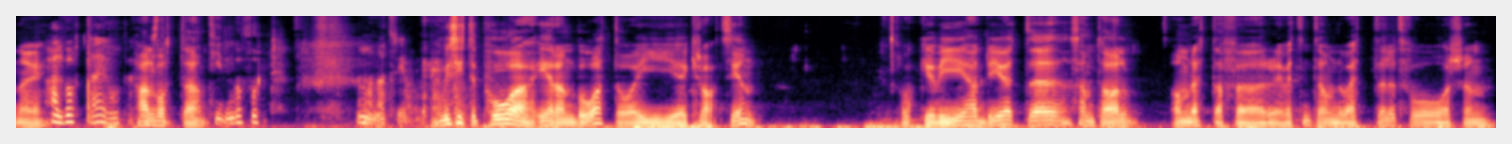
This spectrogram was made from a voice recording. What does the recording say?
nej, Halv åtta är hon faktiskt. halv åtta. Tiden går fort. När man har trevligt. Vi sitter på eran båt då i Kroatien. Och vi hade ju ett eh, samtal om detta för, jag vet inte om det var ett eller två år sedan,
